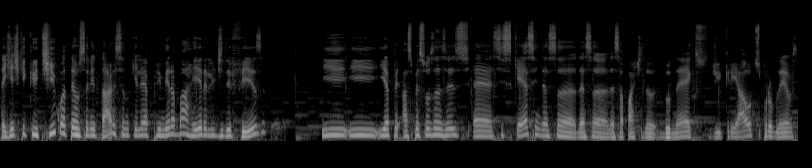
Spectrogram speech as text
Tem gente que critica o aterro sanitário, sendo que ele é a primeira barreira ali de defesa. E, e, e a, as pessoas às vezes é, se esquecem dessa, dessa, dessa parte do, do nexo, de criar outros problemas.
